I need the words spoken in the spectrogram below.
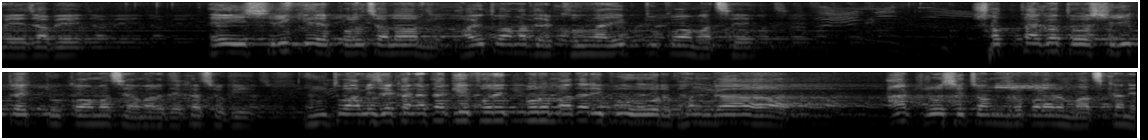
হয়ে যাবে। এই শিরিকের পরিচালন হয়তো আমাদের খুলনায় একটু কম আছে। সত্যাগত শিরিকটা একটু কম আছে আমার দেখা চোখে। কিন্তু আমি যেখানে থাকি, ফরিদপুর, মাদারীপুর, ভাঙ্গা, আট রশি চন্দ্রপাড়ার মাঝখানে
